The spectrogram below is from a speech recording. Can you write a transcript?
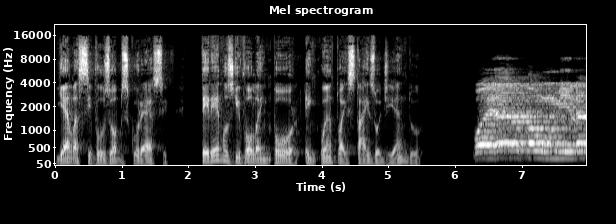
e ela se vos obscurece, teremos de vô-la impor enquanto a estáis odiando? ويا قوم لا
